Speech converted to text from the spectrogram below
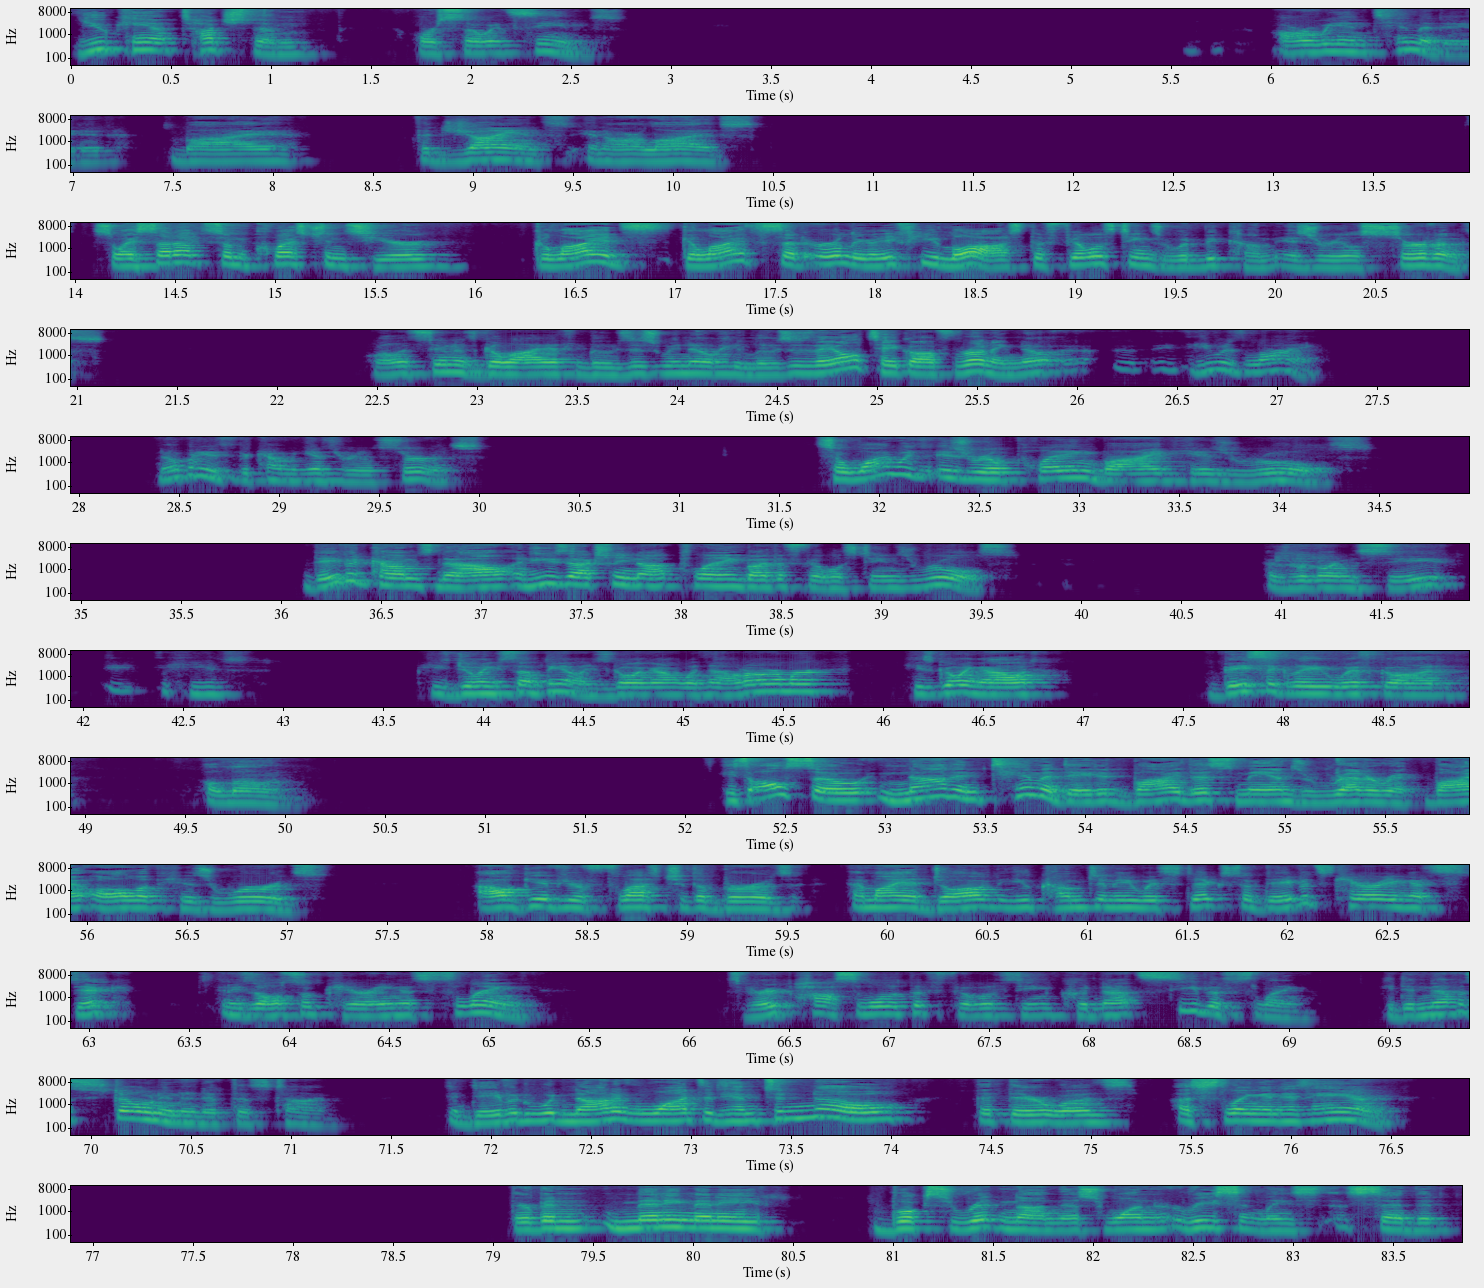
You can't touch them, or so it seems. Are we intimidated by the giants in our lives. So I set out some questions here Goliath, Goliath said earlier if he lost, the Philistines would become Israel's servants. Well, as soon as Goliath loses, we know he loses. They all take off running. No, he was lying. Nobody is becoming Israel's servants. So, why was Israel playing by his rules? David comes now, and he's actually not playing by the Philistines' rules. As we're going to see, he's, he's doing something else. He's going out without armor, he's going out basically with God alone. He's also not intimidated by this man's rhetoric, by all of his words. I'll give your flesh to the birds. Am I a dog that you come to me with sticks? So David's carrying a stick and he's also carrying a sling. It's very possible that the Philistine could not see the sling. He didn't have a stone in it at this time. And David would not have wanted him to know that there was a sling in his hand. There have been many, many books written on this. One recently said that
